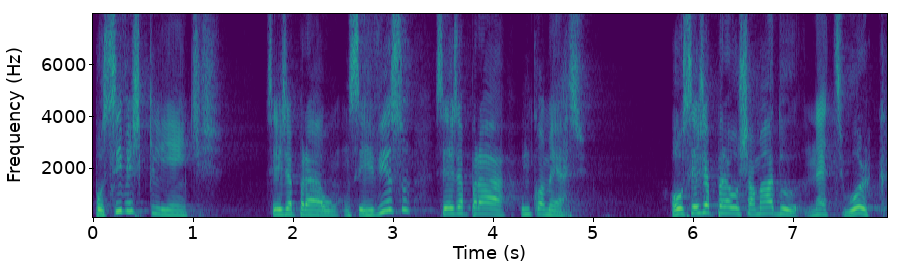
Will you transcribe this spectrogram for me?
possíveis clientes, seja para um serviço, seja para um comércio, ou seja para o chamado network.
